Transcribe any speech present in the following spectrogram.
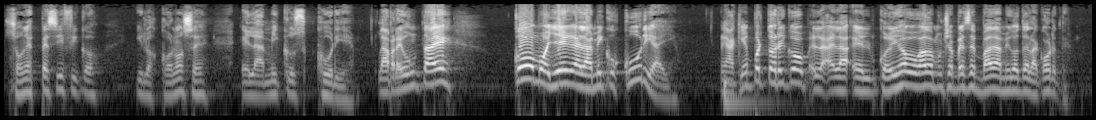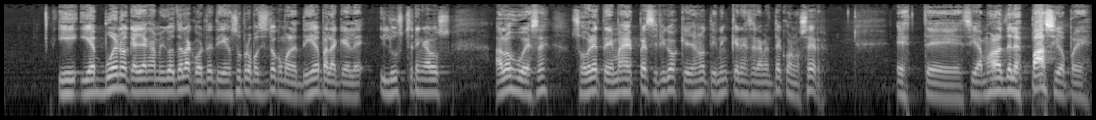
son específicos y los conoce el amicus curiae. La pregunta es, ¿cómo llega el amicus curiae? Aquí en Puerto Rico el, colegio de abogados muchas veces va de amigos de la corte. Y, es bueno que hayan amigos de la corte, tienen su propósito, como les dije, para que le ilustren a los, a los jueces sobre temas específicos que ellos no tienen que necesariamente conocer. Este, si vamos a hablar del espacio, pues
